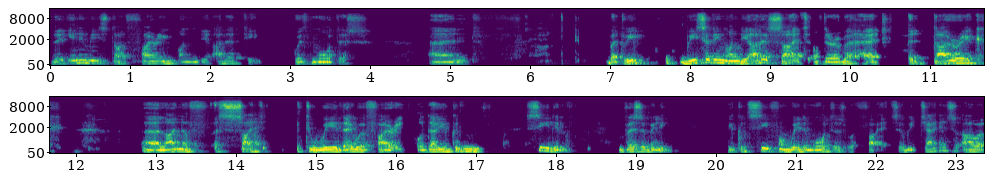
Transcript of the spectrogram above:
the enemy start firing on the other team with mortars. And but we we sitting on the other side of the river had a direct uh, line of sight to where they were firing, although you couldn't see them visibly. You could see from where the mortars were fired. So we changed our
